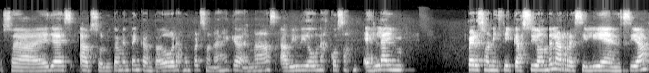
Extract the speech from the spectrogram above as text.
O sea, ella es absolutamente encantadora, es un personaje que además ha vivido unas cosas, es la personificación de la resiliencia,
